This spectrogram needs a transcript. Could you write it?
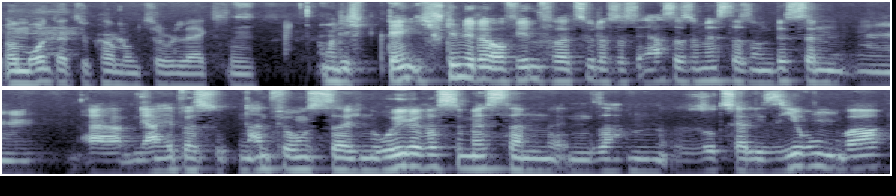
Um runterzukommen, um zu relaxen. Und ich denke, ich stimme dir da auf jeden Fall zu, dass das erste Semester so ein bisschen, mh, äh, ja, etwas in Anführungszeichen ruhigeres Semester in, in Sachen Sozialisierung war,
